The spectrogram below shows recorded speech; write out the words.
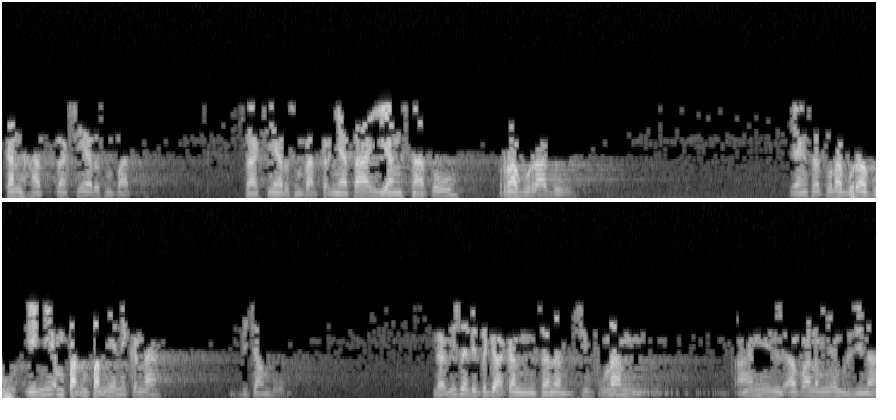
kan saksi harus empat, saksi harus empat. Ternyata yang satu ragu-ragu, yang satu ragu-ragu. Ini empat-empatnya ini kena dicambuk. Nggak bisa ditegakkan misalnya si fulan ini apa namanya berzina.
